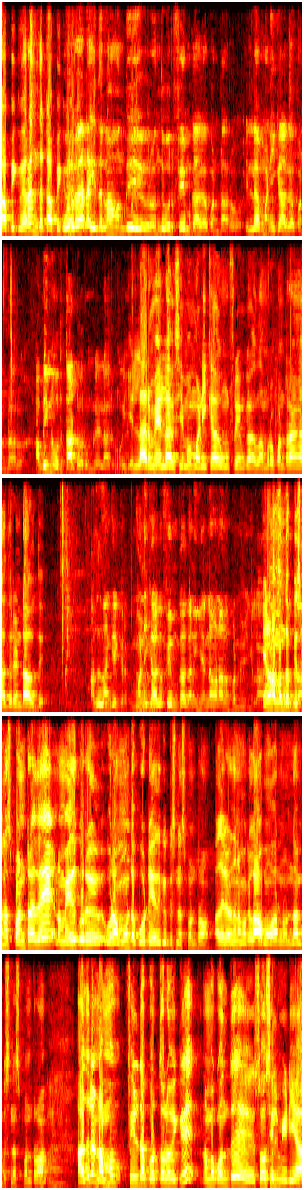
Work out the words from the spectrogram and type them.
டாபிக் வேற இந்த டாபிக் ஒருவேளை இதெல்லாம் வந்து இவர் வந்து ஒரு ஃபேமுக்காக பண்றாரோ இல்ல மணிக்காக பண்றாரோ அப்படின்னு ஒரு தாட் வரும்ல எல்லாருக்கும். எல்லாருமே எல்லா விஷயமும் மணிக்காகவும் ஃப்ரேம்காக தான் ப்ரோ பண்ணுறாங்க அது ரெண்டாவது. அதுதான் கேக்குறேன். மணிக்காக ஃபேமுக்காக நீங்க என்ன வேணாலும் பண்ணுவீங்களா? ஏன்னா நம்ம இந்த பிஸ்னஸ் பண்ணுறதே நம்ம எதுக்கு ஒரு ஒரு அமௌண்ட்டை போட்டு எதுக்கு பிஸ்னஸ் பண்ணுறோம் அதில் வந்து நமக்கு லாபம் வரணும்னு தான் பிஸ்னஸ் பண்ணுறோம் அதில் நம்ம ஃபீல்டை பொறுத்தளவுக்கு நமக்கு வந்து சோஷியல் மீடியா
